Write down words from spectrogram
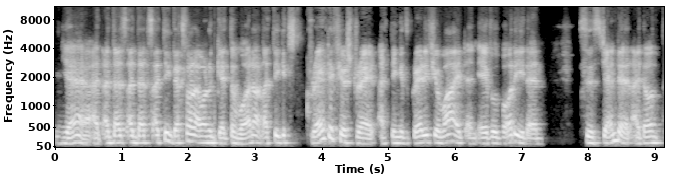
Yeah, I, I, that's I, that's I think that's what I want to get the word out. I think it's great if you're straight. I think it's great if you're white and able-bodied and cisgendered. I don't.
